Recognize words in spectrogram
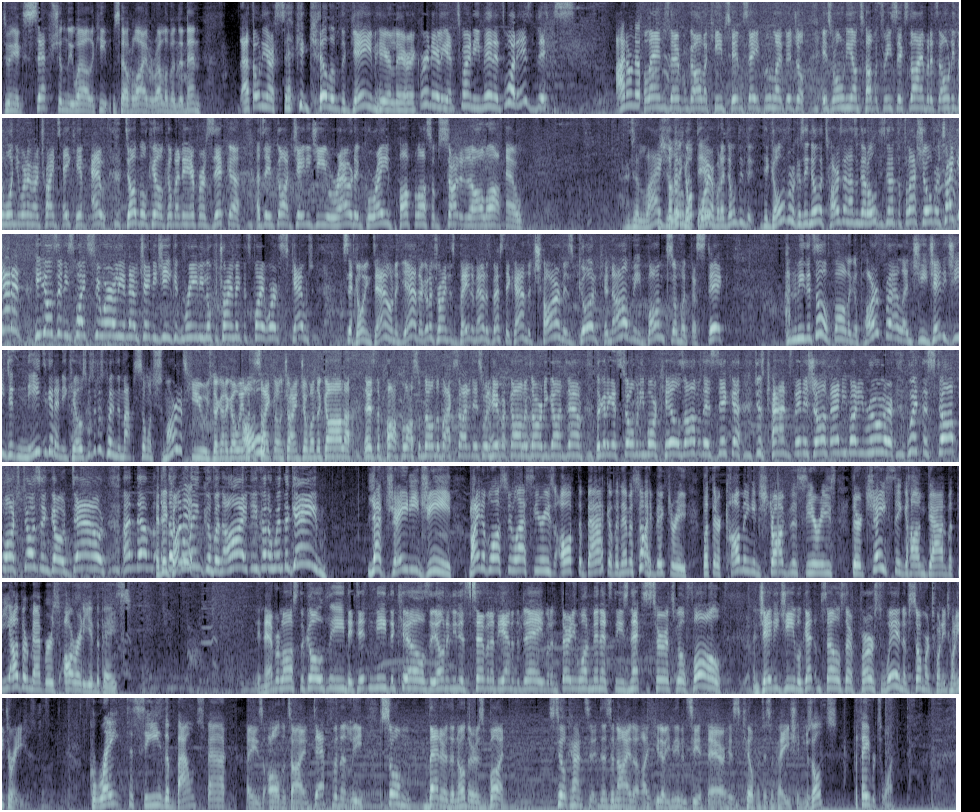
doing exceptionally well to keep himself alive, irrelevant, and then that's only our second kill of the game here, Lyric. We're nearly at 20 minutes. What is this? I don't know. Cleanse there from Gala keeps him safe. Moonlight Vigil is only on top of 369, but it's only the one you were going to try and take him out. Double kill coming in here for Zika as they've got JDG routed. Grey Pop Blossom started it all off now. There's a lag a little gonna bit there, it? but I don't think they, they go for it because they know that Tarzan hasn't got ult. He's going to have to flash over and try and get it. He does it. He spikes too early, and now JDG can really look to try and make this fight work. Scout going down, and yeah, they're going to try and just bait him out as best they can. The charm is good. Kanavi bonks him with the stick. And I mean, it's all falling apart for LNG. JDG didn't need to get any kills because they're just playing the map so much smarter. It's huge. They're going to go in with the Oh. Cyclone, try and jump on the Gala. There's the Pop Blossom though on the backside of this one here, but Gala's already gone down. They're going to get so many more kills off of this. Zika just can't finish off anybody. Ruler with the stopwatch doesn't go down. And then And they've the done it. blink of an eye, they've got to win the game. Yeah, JDG might have lost their last series off the back of an MSI victory, but they're coming in strong this series. They're chasing Hung down, but the other members already in the base. They never lost the gold lead. They didn't need the kills. They only needed seven at the end of the day. But in 31 minutes, these Nexus turrets will fall. And JDG will get themselves their first win of summer 2023. Great to see the bounce back. Plays all the time. Definitely some better than others, but still can't deny that, like, you know, you can even see it there. His kill participation. Results, the favorites won.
